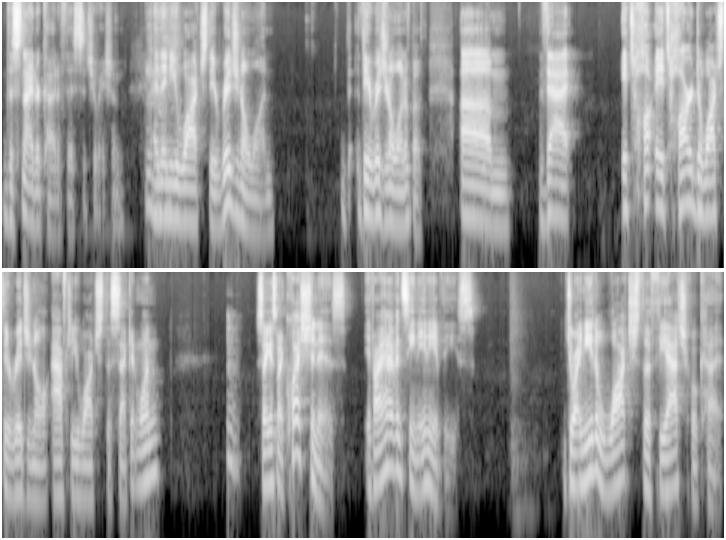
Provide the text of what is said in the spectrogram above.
the Snyder cut of this situation, and Mm-hmm. then you watch the original one, the original one of both, um, that it's hard. It's hard to watch the original after you watch the second one. Mm. So I guess my question is, if I haven't seen any of these, do I need to watch the theatrical cut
